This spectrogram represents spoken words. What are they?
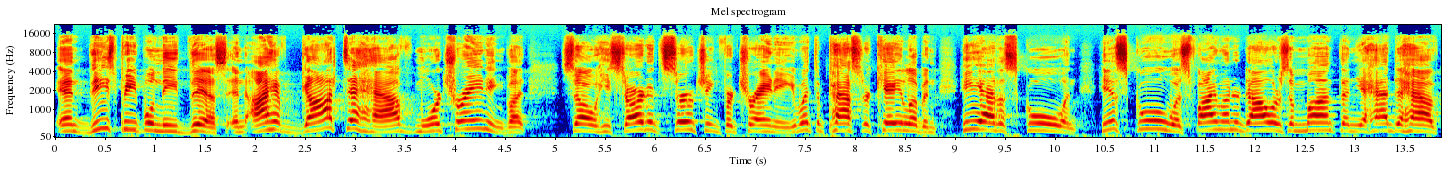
and these people need this, and I have got to have more training. But so he started searching for training. He went to Pastor Caleb and he had a school, and his school was $500 a month, and you had to have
